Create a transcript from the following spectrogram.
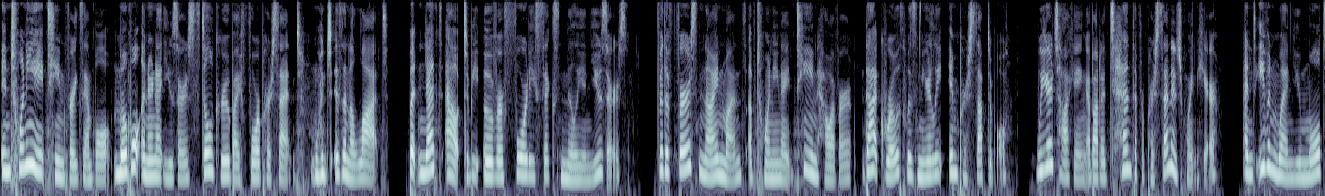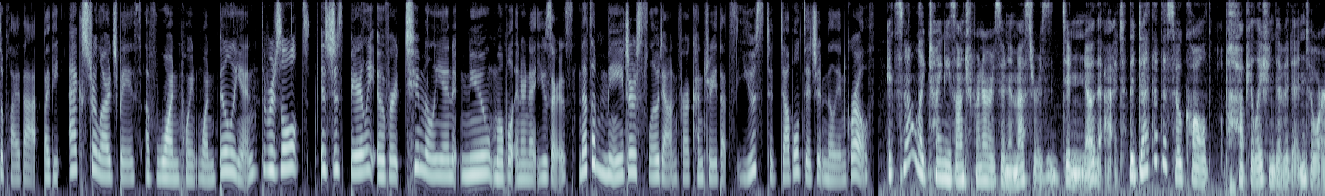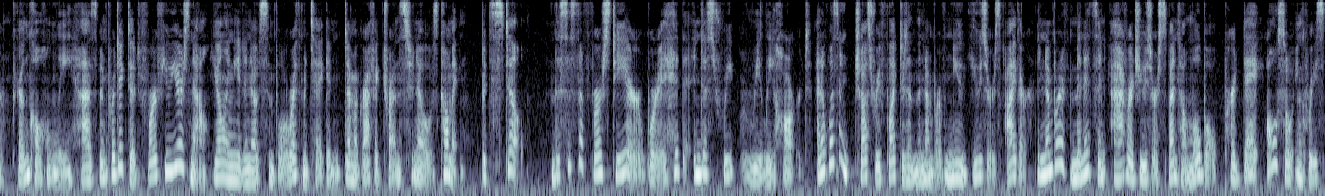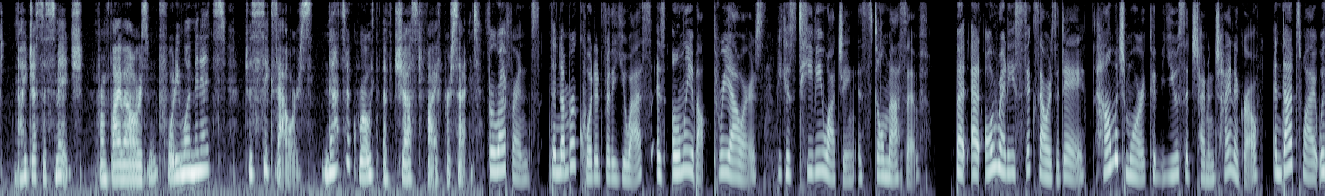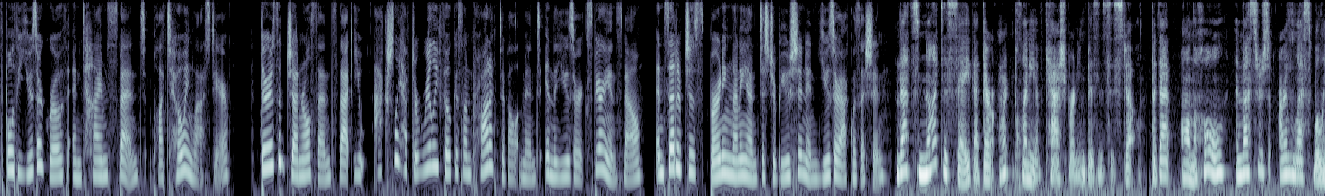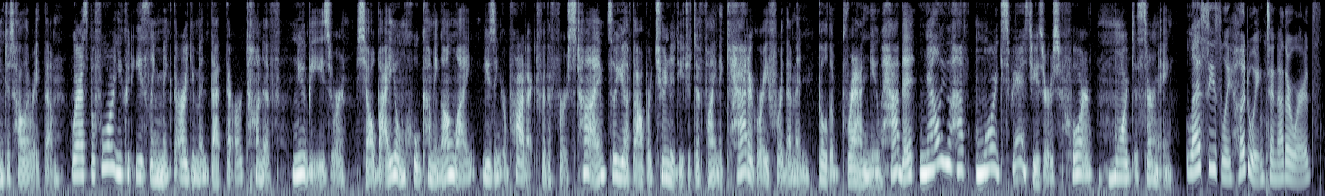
In 2018, for example, mobile internet users still grew by 4%, which isn't a lot, but nets out to be over 46 million users. For the first nine months of 2019, however, that growth was nearly imperceptible. We are talking about a tenth of a percentage point here. And even when you multiply that by the extra large base of 1.1 billion, the result is just barely over 2 million new mobile internet users. That's a major slowdown for a country that's used to double digit million growth. It's not like Chinese entrepreneurs and investors didn't know that. The death of the so called population dividend, or Renkou Hongli, has been predicted for a few years now. You only need to know simple arithmetic and demographic trends to know it was coming. But still, this is the first year where it hit the industry really hard. And it wasn't just reflected in the number of new users either. The number of minutes an average user spent on mobile per day also increased by just a smidge from 5 hours and 41 minutes to 6 hours. That's a growth of just 5%. For reference, the number quoted for the US is only about 3 hours because TV watching is still massive. But at already six hours a day, how much more could usage time in China grow? And that's why, with both user growth and time spent plateauing last year, there is a general sense that you actually have to really focus on product development in the user experience now, instead of just burning money on distribution and user acquisition. That's not to say that there aren't plenty of cash burning businesses still, but that on the whole, investors are less willing to tolerate them. Whereas before, you could easily make the argument that there are a ton of newbies or 小白用户 coming online using your product for the first time, so you have the opportunity to define a category for them and build a brand new habit. Now you have more experienced users who are more discerning. Less easily hoodwinked, in other words but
